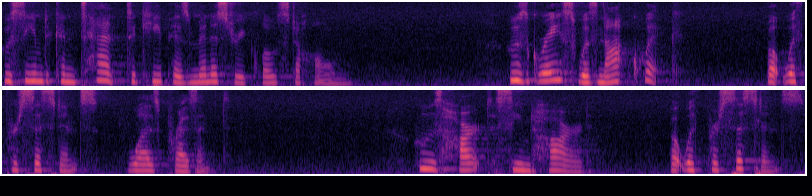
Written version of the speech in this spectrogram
who seemed content to keep his ministry close to home whose grace was not quick, but with persistence was present, whose heart seemed hard, but with persistence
